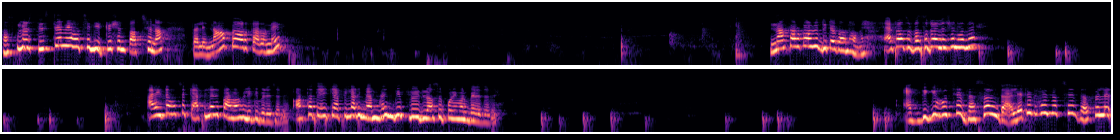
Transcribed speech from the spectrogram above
ভাস্কুলার সিস্টেমে হচ্ছে নিউট্রিশন পাচ্ছে না, তাহলে না পাওয়ার কারণে না কারোর কারণে দুইটা কারণ হবে। একটা হচ্ছে ভ্যাসোডাইলেশন হবে আর এটা হচ্ছে ক্যাপিলারি পারমাবিলিটি বেড়ে যাবে। অর্থাৎ এই ক্যাপিলারি মেমব্রেন দিয়ে ফ্লুইড লসের পরিমাণ বেড়ে যাবে। একদিকে হচ্ছে ভেসেল ডাইলেটেড হয়ে যাচ্ছে ভেসেলের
